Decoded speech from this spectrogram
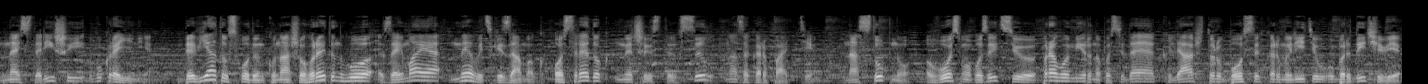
найстаріший в Україні. Дев'яту сходинку нашого рейтингу займає Невицький замок, осередок нечистих сил на Закарпатті. Наступну восьму позицію правомірно посідає кляштор босих кармелітів у Бердичеві.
